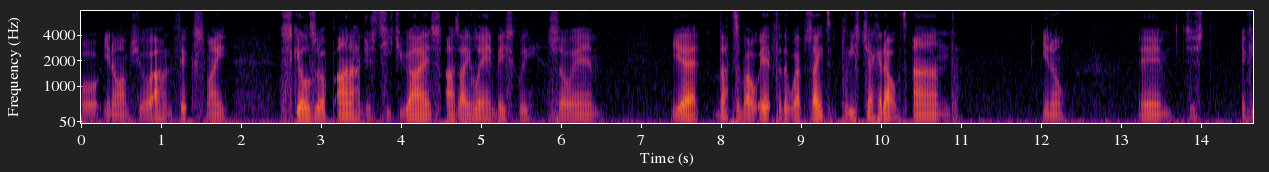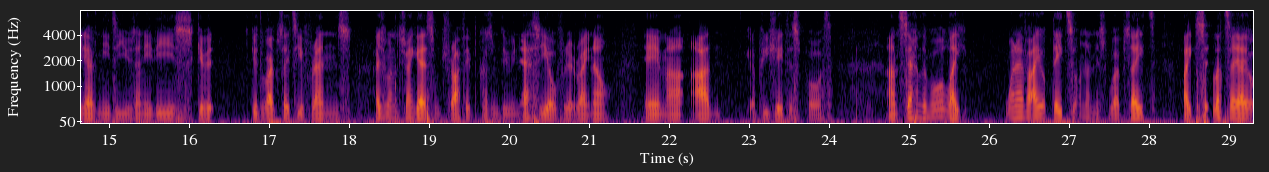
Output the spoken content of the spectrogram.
but you know I'm sure I can fix my skills up and I can just teach you guys as I learn basically. So um, yeah, that's about it for the website. Please check it out and you know um, just if you ever need to use any of these, give it give the website to your friends. I just want to try and get some traffic because I'm doing SEO for it right now. Um, I, I appreciate the support. And second of all, like whenever I update something on this website, like let's say I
